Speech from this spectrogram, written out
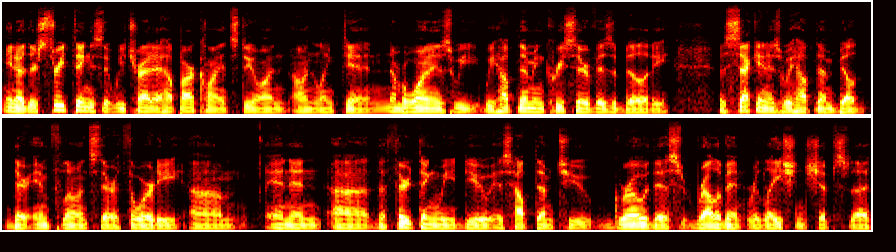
you know, there's three things that we try to help our clients do on, on LinkedIn. Number one is we, we help them increase their visibility. The second is we help them build their influence, their authority. Um, and then uh, the third thing we do is help them to grow this relevant relationships, uh,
